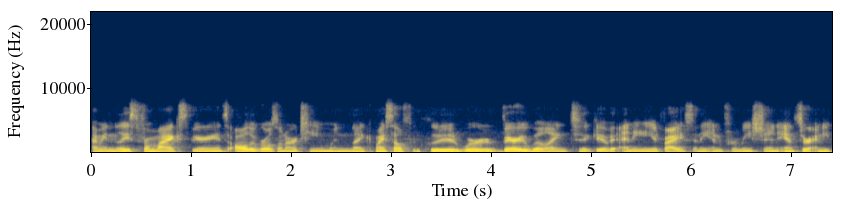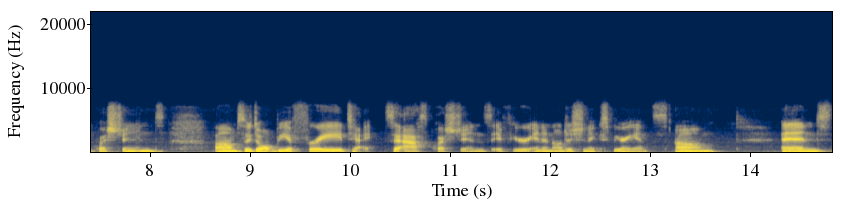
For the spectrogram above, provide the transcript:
I mean, at least from my experience, all the girls on our team, when like myself included, were very willing to give any advice, any information, answer any questions. Um, so don't be afraid to to ask questions if you're in an audition experience. Um, and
